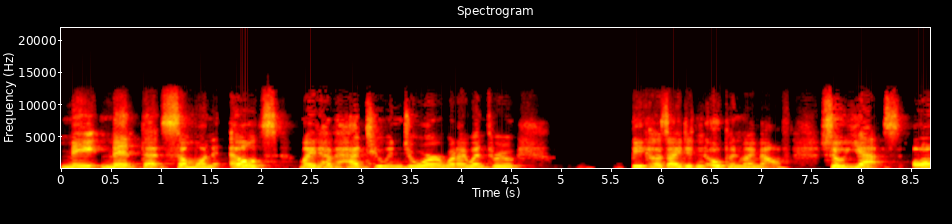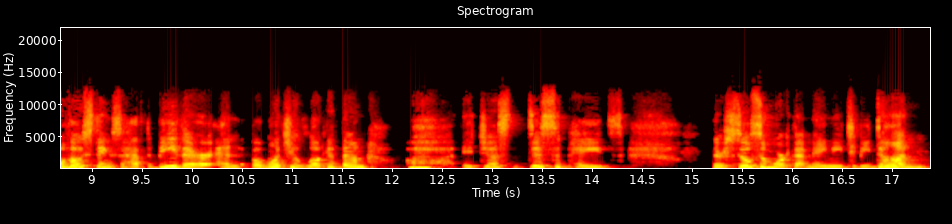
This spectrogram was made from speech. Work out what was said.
may, meant that someone else might have had to endure what I went through because I didn't open my mouth. So yes, all those things have to be there and but once you look at them, oh, it just dissipates. There's still some work that may need to be done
